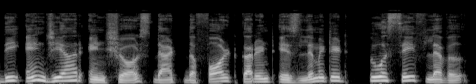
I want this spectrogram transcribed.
The NGR ensures that the fault current is limited to a safe level,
